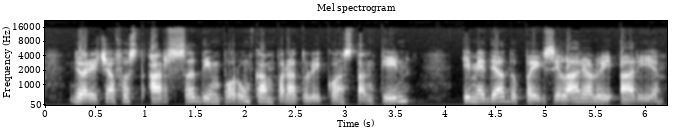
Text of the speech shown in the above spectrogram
– deoarece a fost arsă din porunca împăratului Constantin, imediat după exilarea lui Arie.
